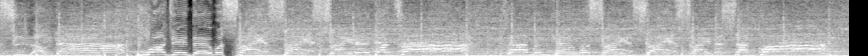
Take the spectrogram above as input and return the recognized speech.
是老大。我觉得我帅呀帅呀帅的掉渣，他们看我帅呀帅呀帅的傻瓜。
